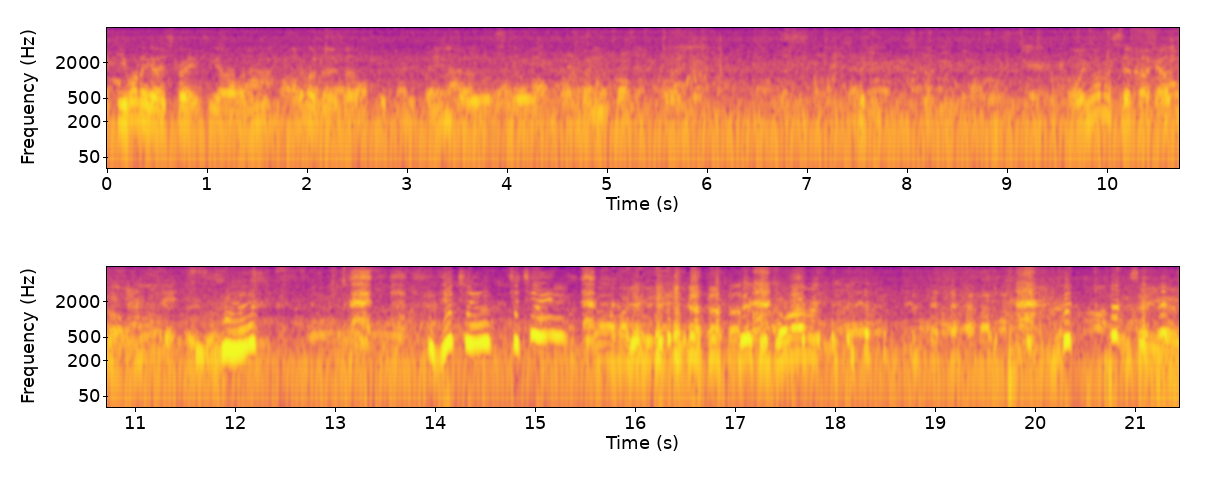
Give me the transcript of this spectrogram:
If you want to go strength, you go aluminium. Everyone knows that. Oh, we want to set back up, darling. We can get too good. YouTube, cha-ching. You can drive it. This is how you go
